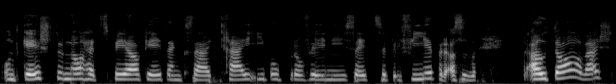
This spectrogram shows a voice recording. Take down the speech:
Und gestern noch hat das BAG dann gesagt, kein Ibuprofen einsetzen bei Fieber. Also auch da, weißt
